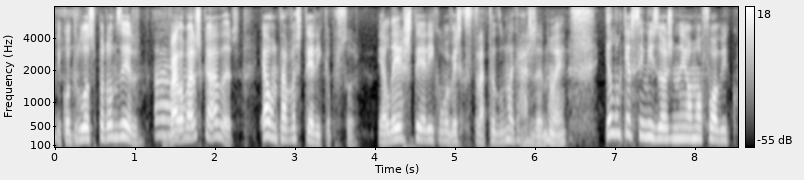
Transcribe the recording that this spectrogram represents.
E controlou-se para não dizer, vai lavar as escadas. Ela não estava histérica, professor. Ela é histérica, uma vez que se trata de uma gaja, não é? Ele não quer ser misógino nem homofóbico,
